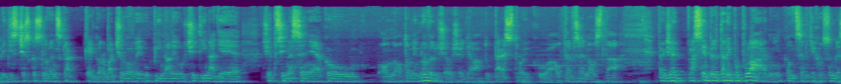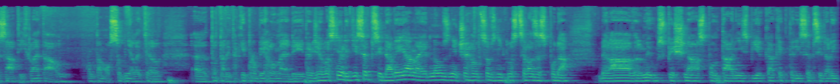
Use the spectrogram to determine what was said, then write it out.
lidi z Československa ke Gorbačovovi upínali určitý naděje, že přinese nějakou on o tom i mluvil, že, že dělá tu perestrojku a otevřenost. A, takže vlastně byl tady populární koncem těch 80. let a on, on tam osobně letěl, e, to tady taky proběhlo médií. Takže vlastně lidi se přidali a najednou z něčeho, co vzniklo zcela ze spoda, byla velmi úspěšná spontánní sbírka, ke který se přidali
